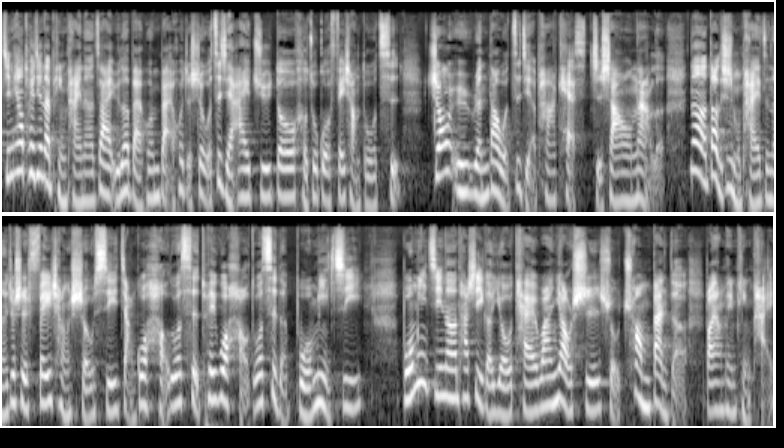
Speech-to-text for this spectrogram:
今天要推荐的品牌呢，在娱乐百分百或者是我自己的 IG 都合作过非常多次，终于轮到我自己的 Podcast 紫砂欧娜了。那到底是什么牌子呢？就是非常熟悉，讲过好多次，推过好多次的博蜜肌。博蜜肌呢，它是一个由台湾药师所创办的保养品品牌，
